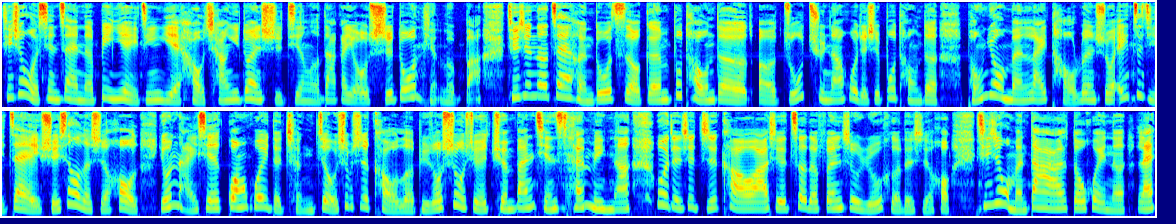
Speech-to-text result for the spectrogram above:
其实我现在呢，毕业已经也好长一段时间了，大概有十多年了吧。其实呢，在很多次哦，跟不同的呃族群啊，或者是不同的朋友们来讨论说，哎，自己在学校的时候有哪一些光辉的成就？是不是考了，比如说数学全班前三名啊，或者是指考啊，学测的分数如何的时候？其实我们大家都会呢，来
